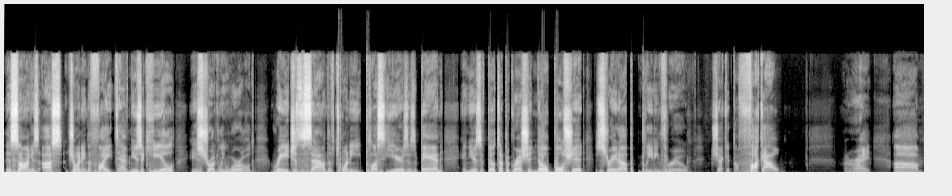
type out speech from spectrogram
This song is us joining the fight to have music heal a struggling world. Rage is the sound of 20 plus years as a band and years of built up aggression. No bullshit, straight up bleeding through. Check it the fuck out. All right. Um,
